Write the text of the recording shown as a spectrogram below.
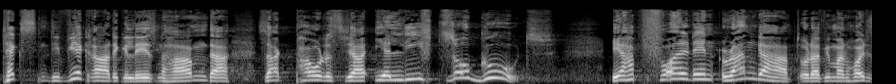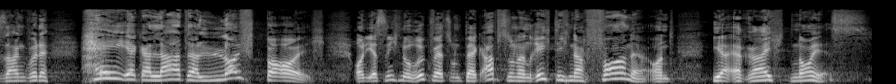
Texten, die wir gerade gelesen haben, da sagt Paulus ja, ihr lieft so gut. Ihr habt voll den Run gehabt oder wie man heute sagen würde, hey, ihr Galater, läuft bei euch. Und jetzt nicht nur rückwärts und bergab, sondern richtig nach vorne und ihr erreicht Neues.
